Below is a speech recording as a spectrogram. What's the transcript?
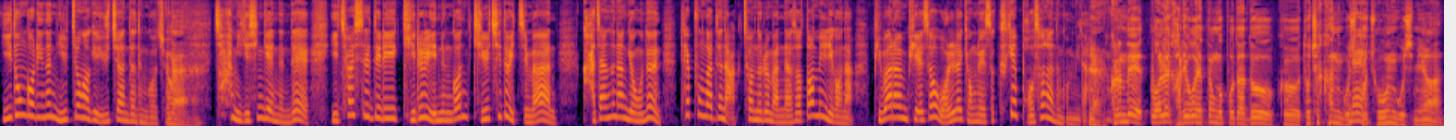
이동 거리는 일정하게 유지한다는 거죠. 네. 참 이게 신기했는데 이 철새들이 길을 잇는 건 길치도 있지만 가장 흔한 경우는 태풍 같은 악천후를 만나서 떠밀리거나 비바람 피해서 원래 경로에서 크게 벗어나는 겁니다. 예. 그런데 원래 가려고 했던 것보다도 그 도착한 곳이 네. 더 좋은 곳이면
